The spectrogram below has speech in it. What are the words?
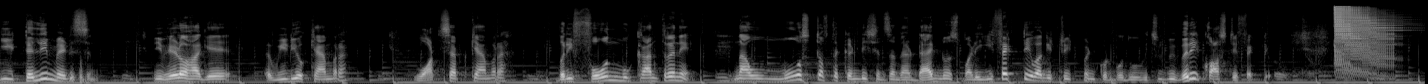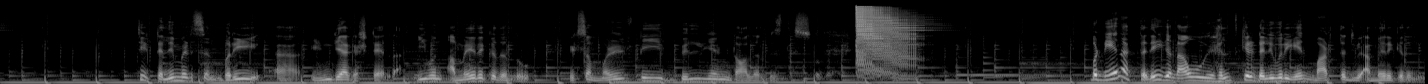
ಈ ಟೆಲಿಮೆಡಿಸಿನ್ ನೀವು ಹೇಳೋ ಹಾಗೆ ವಿಡಿಯೋ ಕ್ಯಾಮ್ರಾ ವಾಟ್ಸಪ್ ಕ್ಯಾಮ್ರಾ ಬರೀ ಫೋನ್ ಮುಖಾಂತರನೇ ನಾವು ಮೋಸ್ಟ್ ಆಫ್ ದ ಕಂಡೀಷನ್ಸನ್ನು ಡಯಾಗ್ನೋಸ್ ಮಾಡಿ ಇಫೆಕ್ಟಿವ್ ಆಗಿ ಟ್ರೀಟ್ಮೆಂಟ್ ಕೊಡ್ಬೋದು which will be very cost effective telemedicine ಬರೀ ಇಂಡಿಯಾಗಷ್ಟೇ ಅಲ್ಲ ಈವನ್ ಅಮೇರಿಕದಲ್ಲೂ it's a multi billion dollar business but ಏನಾಗ್ತದೆ, ಈಗ ನಾವು ಹೆಲ್ತ್ ಕೇರ್ ಡೆಲಿವರಿ ಏನು ಮಾಡ್ತಿದ್ವಿ ಅಮೇರಿಕದಲ್ಲಿ?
